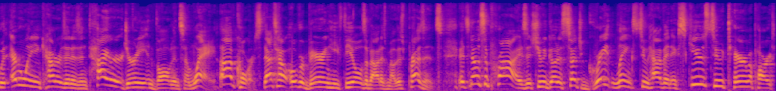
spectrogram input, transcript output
with everyone he encounters in his entire journey involved in some way. Of course, that's how overbearing he feels about his mother's presence. It's no surprise that she would go to such great lengths to have an excuse to tear him apart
